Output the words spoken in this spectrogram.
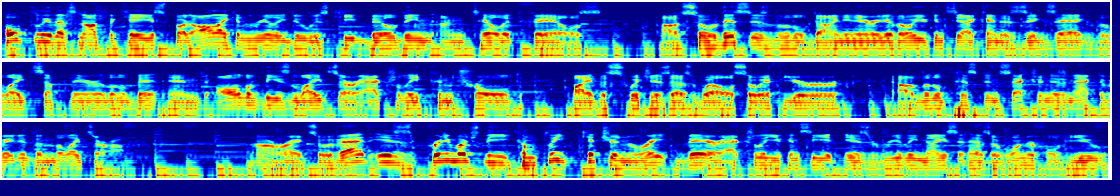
hopefully that's not the case, but all I can really do is keep building until it fails. Uh, so this is the little dining area, though. You can see I kind of zigzag the lights up there a little bit, and all of these lights are actually controlled by the switches as well. So if your uh, little piston section isn't activated, then the lights are off. Alright, so that is pretty much the complete kitchen right there, actually. You can see it is really nice. It has a wonderful view.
